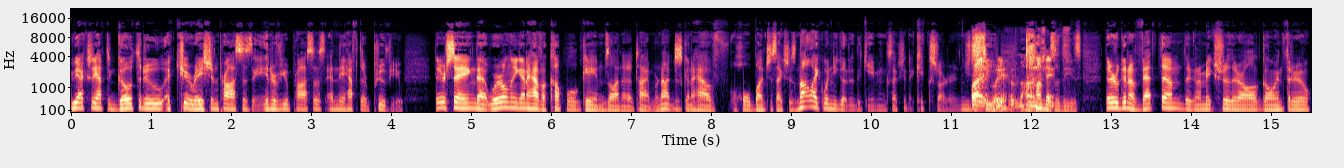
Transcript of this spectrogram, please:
You actually have to go through a curation process, an interview process, and they have to approve you. They're saying that we're only going to have a couple games on at a time. We're not just going to have a whole bunch of sections. Not like when you go to the gaming section at Kickstarter and you Right, see where you have a hundred tons things. of these. They're going to vet them. They're going to make sure they're all going through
